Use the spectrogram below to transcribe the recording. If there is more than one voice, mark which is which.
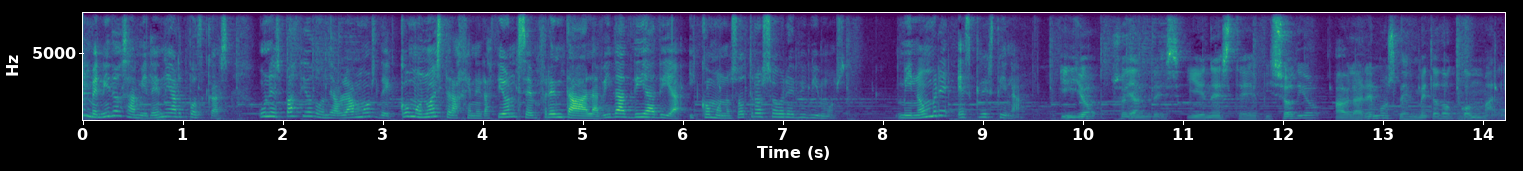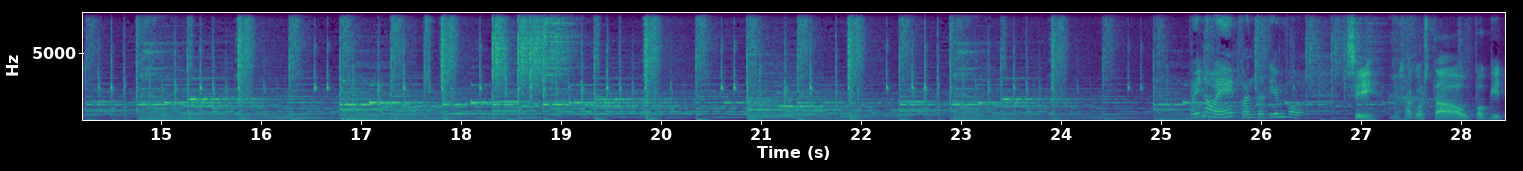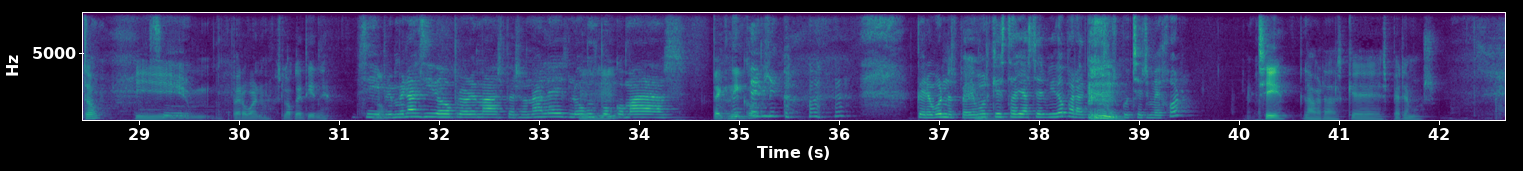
Speaker 1: Bienvenidos a Millennial Podcast, un espacio donde hablamos de cómo nuestra generación se enfrenta a la vida día a día y cómo nosotros sobrevivimos. Mi nombre es Cristina.
Speaker 2: Y yo soy Andrés y en este episodio hablaremos del método KonMari.
Speaker 1: Bueno, ¿eh? ¿Cuánto tiempo?
Speaker 2: Sí, nos ha costado un poquito, y...
Speaker 1: Sí.
Speaker 2: pero bueno, es lo que tiene.
Speaker 1: Sí,
Speaker 2: ¿no?
Speaker 1: primero han sido problemas personales, luego un poco más
Speaker 2: ¿Técnicos?
Speaker 1: técnico. Pero bueno, esperemos que esto haya servido para que nos escuchéis mejor.
Speaker 2: Sí, la verdad es que esperemos.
